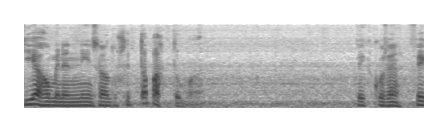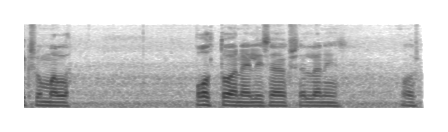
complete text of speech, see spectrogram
kiehuminen niin sanotusti tapahtumaan. Pikkusen fiksummalla polttoaineen lisäyksellä niin olisi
